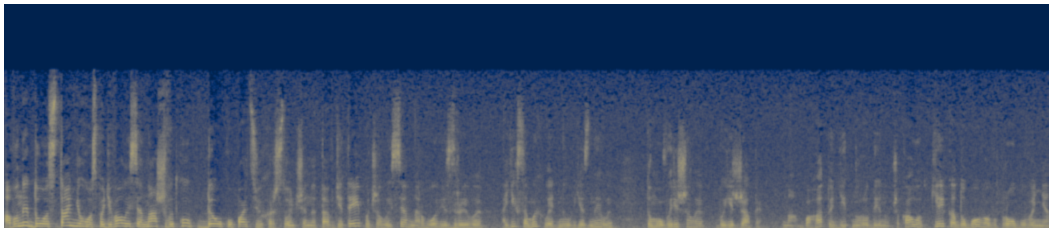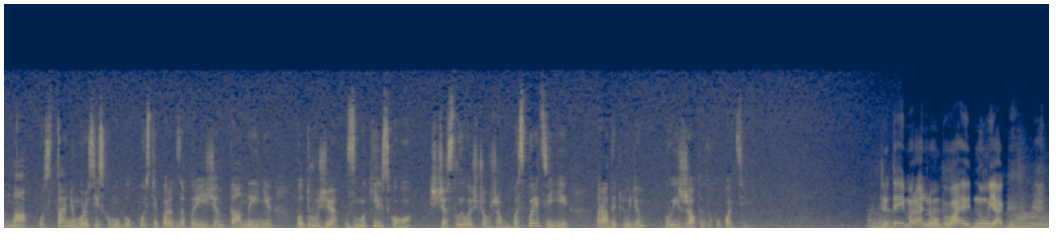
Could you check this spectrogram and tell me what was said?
А вони до останнього сподівалися на швидку деокупацію Херсонщини. Та в дітей почалися нервові зриви, а їх самих ледь не ув'язнили. Тому вирішили виїжджати на багатодітну родину. Чекало кількадобове випробування на останньому російському блокпості перед Запоріжжям. Та нині подружжя з Микільського щасливе, що вже в безпеці і радить людям виїжджати з окупації. Людей морально вбивають. Ну як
